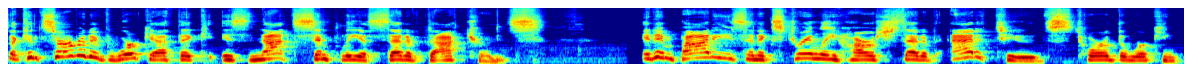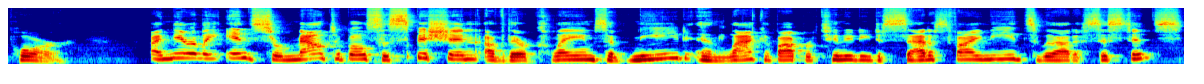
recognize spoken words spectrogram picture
The conservative work ethic is not simply a set of doctrines. It embodies an extremely harsh set of attitudes toward the working poor, a nearly insurmountable suspicion of their claims of need and lack of opportunity to satisfy needs without assistance,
